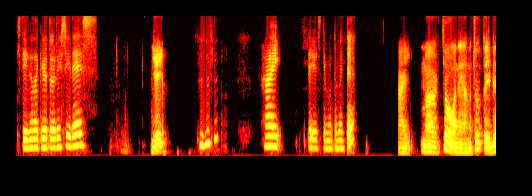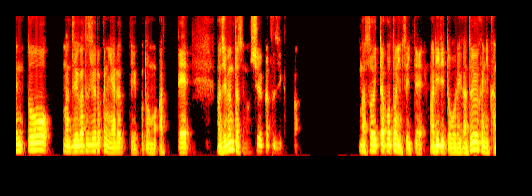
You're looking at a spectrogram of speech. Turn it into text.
来ていただけると嬉しいです。イェイ はい。じゃあ、ゆうすけまとめて。はい。まあ今日はね、あのちょっとイベントを、まあ、10月16日にやるっていうこともあって、まあ、自分たちの就活軸とか、まあそういったことについて、まあ、リリと俺がどういうふうに考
